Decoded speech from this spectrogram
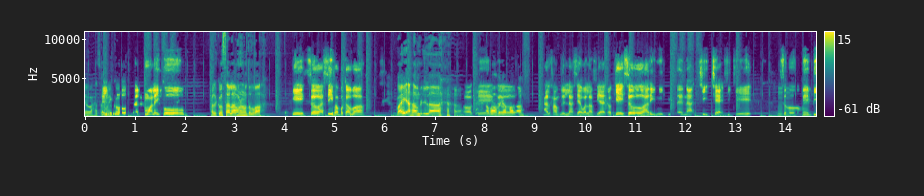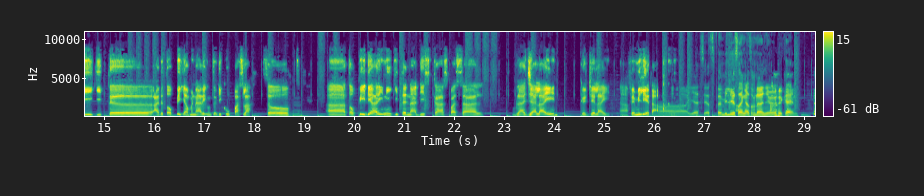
Hello, Assalamualaikum. Hello, Assalamualaikum. Waalaikumsalam warahmatullahi. Okay, so Asif apa khabar? Baik, Alhamdulillah. Okay, Abang apa so, khabar? Alhamdulillah sihat walafiat. Okay, so hari ni kita nak chit chat sikit. So Mm-mm. maybe kita ada topik yang menarik untuk dikupas lah. So Mm-mm. uh, topik dia hari ni kita nak discuss pasal belajar lain, kerja lain. Uh, familiar tak? Ah, yes, yes. Familiar sangat sebenarnya, kan?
